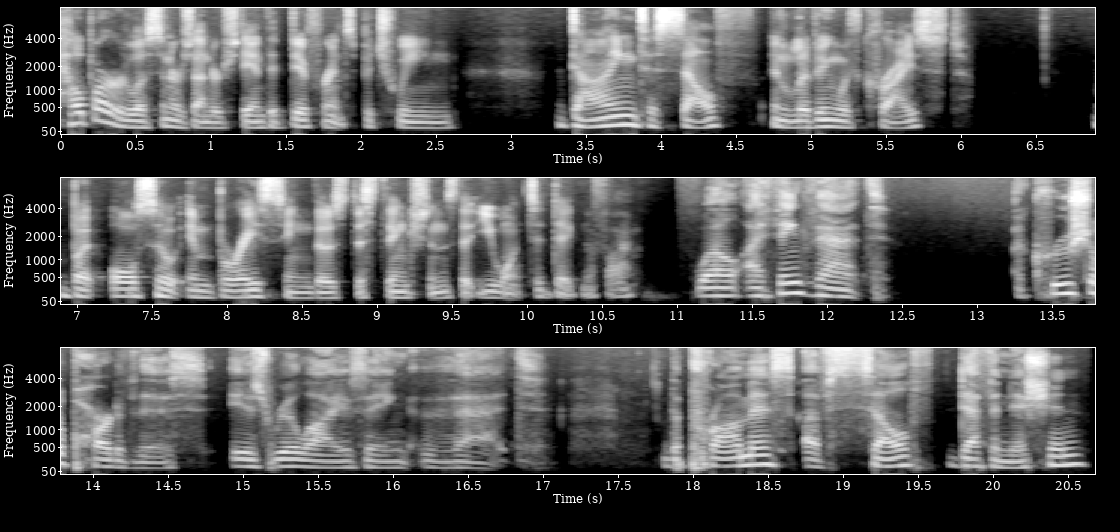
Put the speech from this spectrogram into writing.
help our listeners understand the difference between dying to self and living with Christ, but also embracing those distinctions that you want to dignify. Well, I think that a crucial part of this is realizing that the promise of self definition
